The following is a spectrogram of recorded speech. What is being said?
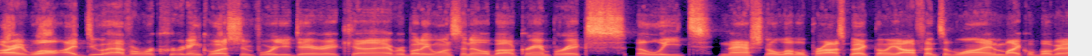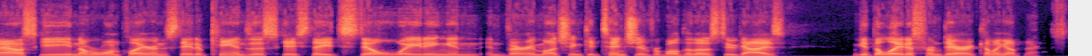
All right. Well, I do have a recruiting question for you, Derek. Uh, everybody wants to know about Grant Brix elite national level prospect on the offensive line, Michael Boganowski, number one player in the state of Kansas. K State still waiting and, and very much in contention for both of those two guys. We get the latest from Derek coming up next.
